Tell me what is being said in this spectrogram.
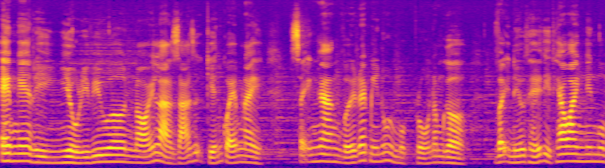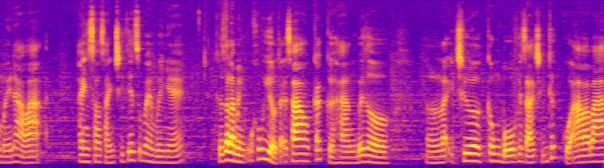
Em nghe thì nhiều reviewer nói là giá dự kiến của em này sẽ ngang với Redmi Note 11 Pro 5G. Vậy nếu thế thì theo anh nên mua máy nào ạ? Anh so sánh chi tiết giúp em với nhé. Thực ra là mình cũng không hiểu tại sao các cửa hàng bây giờ ờ, lại chưa công bố cái giá chính thức của A33.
